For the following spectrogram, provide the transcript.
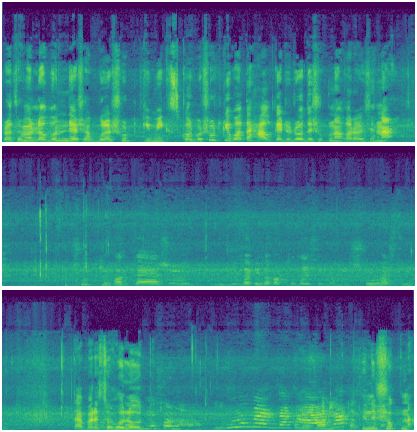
প্রথমে লবণ দিয়ে সবগুলো শুটকি মিক্স করব। শুটকি বলতে হালকা একটু রোদে শুকনো করা হয়েছে না? শুটকি বলতে সু- ভিজা ভিজা বাচ্চা যাইছি মানে শু হাসি তারপরে হচ্ছে হলুদ। পানি। কিন্তু শুকনা।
